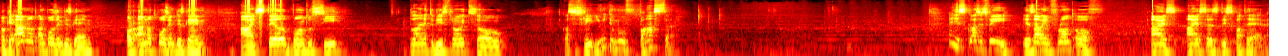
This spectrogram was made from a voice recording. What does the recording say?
Okay, I'm not unpausing this game. Or I'm not pausing this game. I still want to see planet to be destroyed, so... Classes 3, you need to move faster. And this Classes 3 is now in front of IS ISS Dispater.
